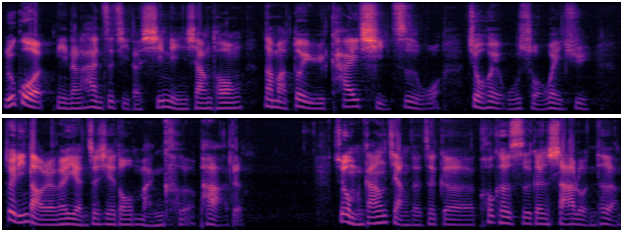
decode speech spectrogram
如果你能和自己的心灵相通，那么对于开启自我就会无所畏惧。对领导人而言，这些都蛮可怕的。所以，我们刚刚讲的这个寇克斯跟沙伦特，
